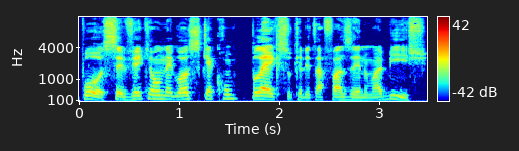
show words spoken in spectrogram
pô, você vê que é um negócio que é complexo que ele tá fazendo, mas, bicho,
